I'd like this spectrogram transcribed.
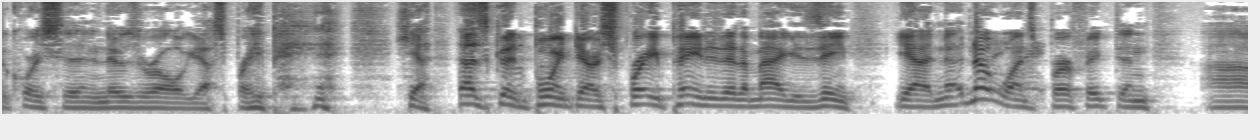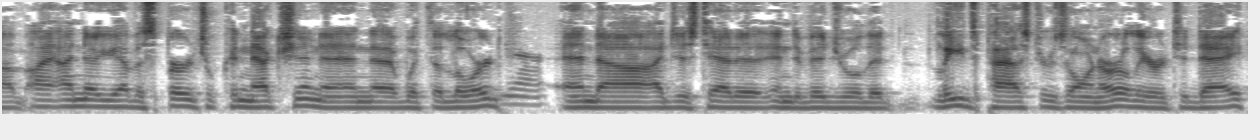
of course, and those are all yeah spray paint. yeah, that's a good point there. Spray painted in a magazine. Yeah, no, no one's perfect, and um, I, I, know you have a spiritual connection and uh, with the Lord, yeah. and uh, I just had an individual that leads pastors on earlier today.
